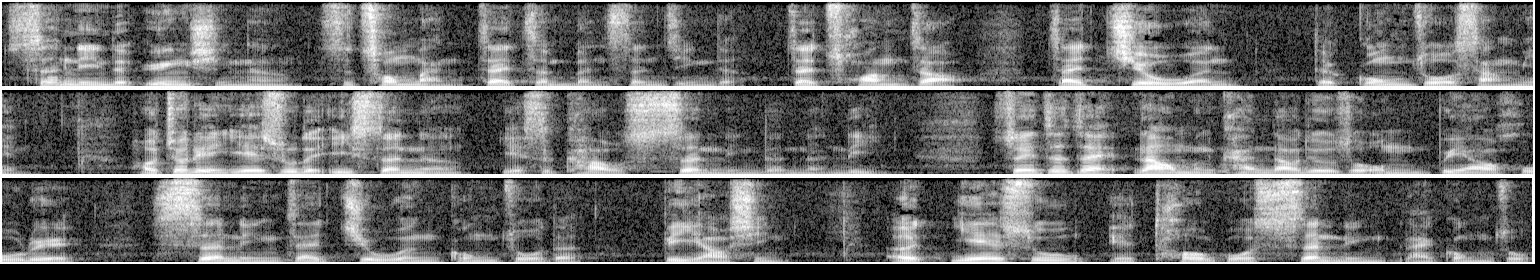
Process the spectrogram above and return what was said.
圣灵的运行呢，是充满在整本圣经的，在创造、在救恩的工作上面。好，就连耶稣的一生呢，也是靠圣灵的能力，所以这在让我们看到，就是说，我们不要忽略圣灵在救恩工作的必要性，而耶稣也透过圣灵来工作，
